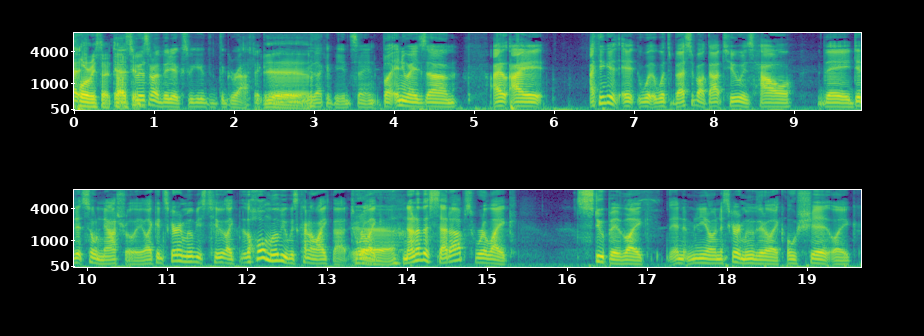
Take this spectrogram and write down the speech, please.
before we start Yeah, talking. this on a video because we get the graphic. Yeah. Maybe that could be insane. But anyways, um, I I I think it, it what's best about that too is how they did it so naturally. Like in scary movies too, like the whole movie was kind of like that. To where Yeah. like none of the setups were like stupid. Like and you know in a scary movie they're like oh shit like.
